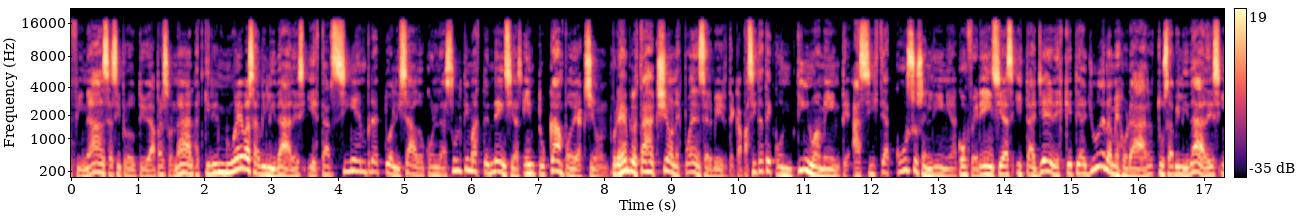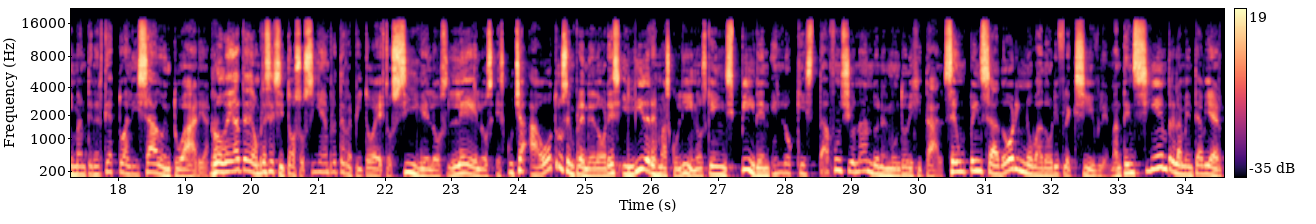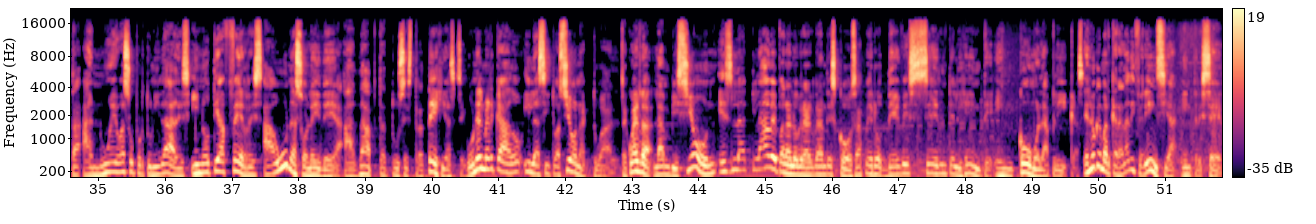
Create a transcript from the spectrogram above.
finanzas y productividad personal, adquirir nuevas habilidades y estar siempre actualizado con las últimas tendencias en tu campo de acción. Por ejemplo, estas acciones pueden servirte. Capacítate continuamente, asiste a cursos en línea, conferencias y talleres que te ayuden a mejorar tus habilidades y mantenerte actualizado en tu área. Rodéate de hombres exitosos, siempre te repito esto, síguelos, léelos, escucha a otros emprendedores y líderes masculinos que inspiren en lo que está funcionando en el mundo digital. Sé un pensador innovador y flexible. Mantén siempre la mente abierta a nuevas oportunidades y no te aferres a una sola idea. Adapta tus estrategias según el mercado y la situación actual. Recuerda, la ambición es la clave para lograr grandes cosas, pero debes ser inteligente en cómo la aplicas. Es lo que marcará la diferencia entre ser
